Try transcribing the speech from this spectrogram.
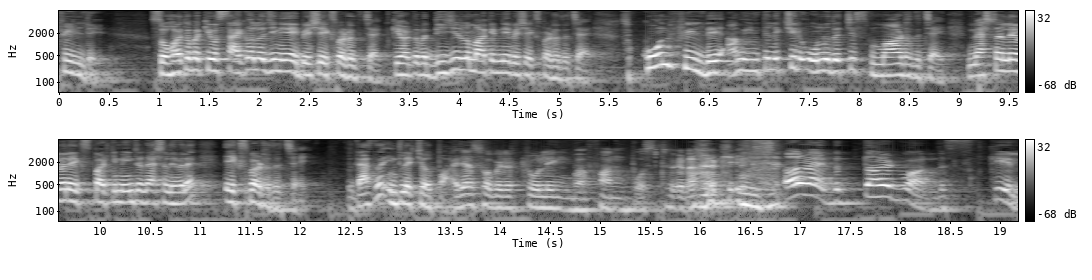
ফিল্ডে সো হয়তো বা কেউ সাইকোলজি নিয়ে বেশি এক্সপার্ট হতে চায়, কেউ হয়তো বা ডিজিটাল মার্কেট নিয়ে বেশি এক্সপার্ট হতে চায়। সো কোন ফিল্ডে আমি ইন্টেলেকচুয়ালি অন্যদের চেয়ে স্মার্ট হতে চাই? ন্যাশনাল লেভেলে এক্সপার্ট কিংবা ইন্টারন্যাশনাল লেভেলে এক্সপার্ট হতে চাই। That's the intellectual part I just hope এটা ট্রোলিং বা ফান পোস্ট আর কি। অলরাইট দ্য স্কিল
